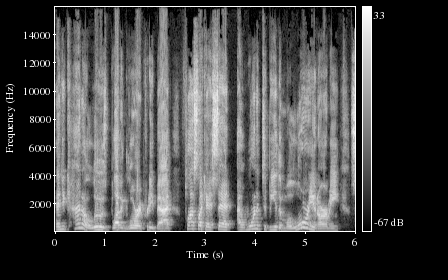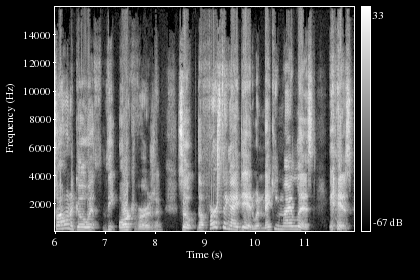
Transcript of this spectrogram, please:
and you kind of lose blood and glory pretty bad. Plus, like I said, I want it to be the Malorian army, so I want to go with the orc version. So the first thing I did when making my list is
